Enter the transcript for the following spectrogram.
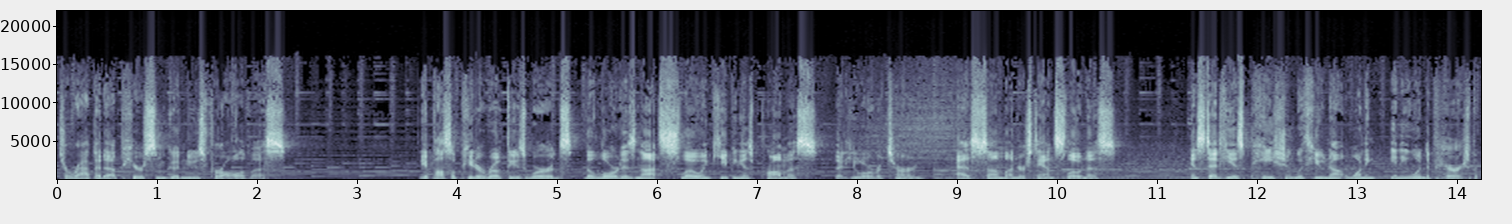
To wrap it up, here's some good news for all of us. The Apostle Peter wrote these words The Lord is not slow in keeping his promise that he will return, as some understand slowness Instead, he is patient with you, not wanting anyone to perish, but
